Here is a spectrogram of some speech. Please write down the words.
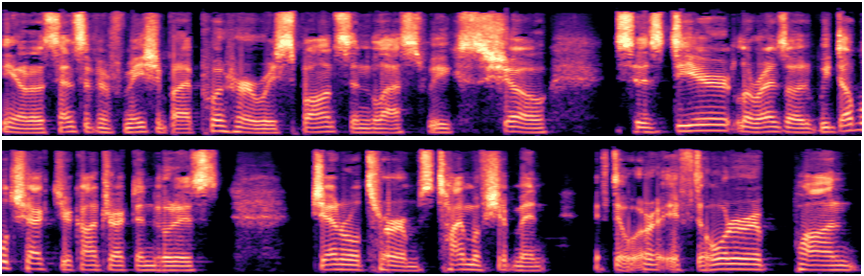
you know the sensitive information, but I put her response in last week's show. Says, "Dear Lorenzo, we double checked your contract and noticed general terms, time of shipment. If the if the order upon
